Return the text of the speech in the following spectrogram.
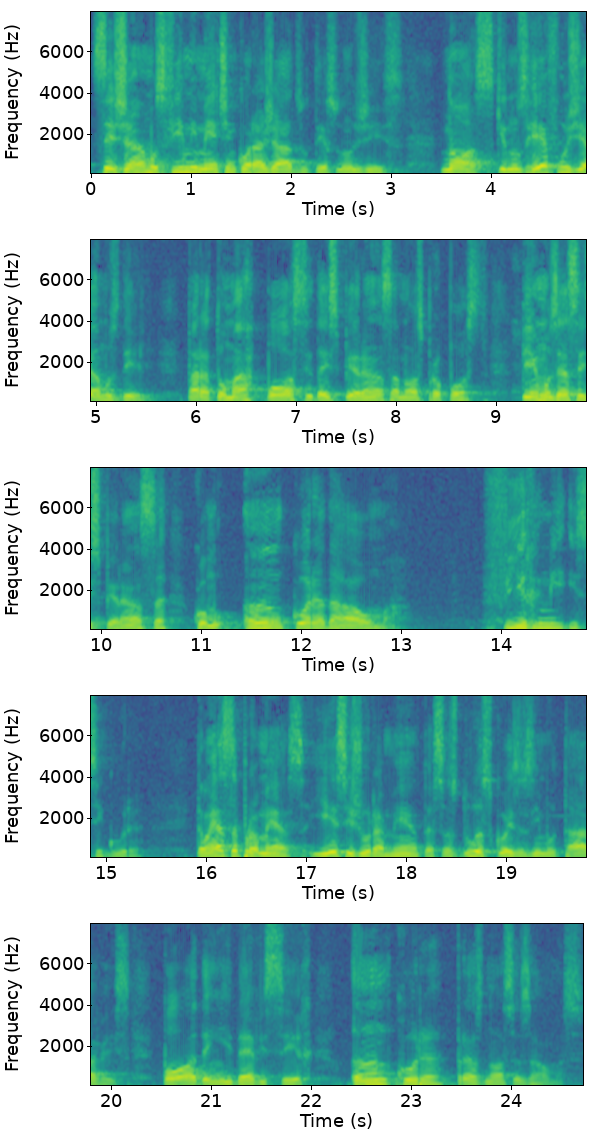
Sejamos firmemente encorajados, o texto nos diz. Nós que nos refugiamos dele, para tomar posse da esperança a nós proposta. Temos essa esperança como âncora da alma, firme e segura. Então, essa promessa e esse juramento, essas duas coisas imutáveis, podem e devem ser âncora para as nossas almas.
